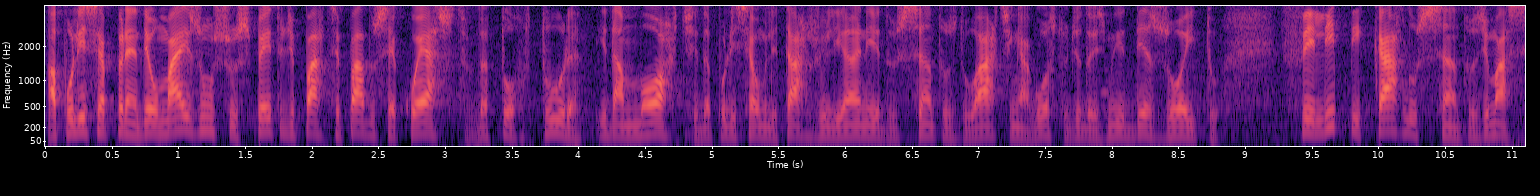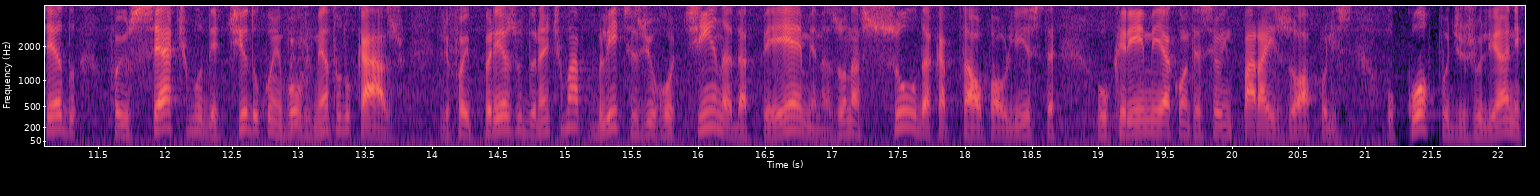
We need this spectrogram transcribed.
A polícia prendeu mais um suspeito de participar do sequestro, da tortura e da morte da policial militar Juliane dos Santos Duarte em agosto de 2018. Felipe Carlos Santos de Macedo foi o sétimo detido com envolvimento do caso. Ele foi preso durante uma blitz de rotina da PM na zona sul da capital paulista. O crime aconteceu em Paraisópolis. O corpo de Juliane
